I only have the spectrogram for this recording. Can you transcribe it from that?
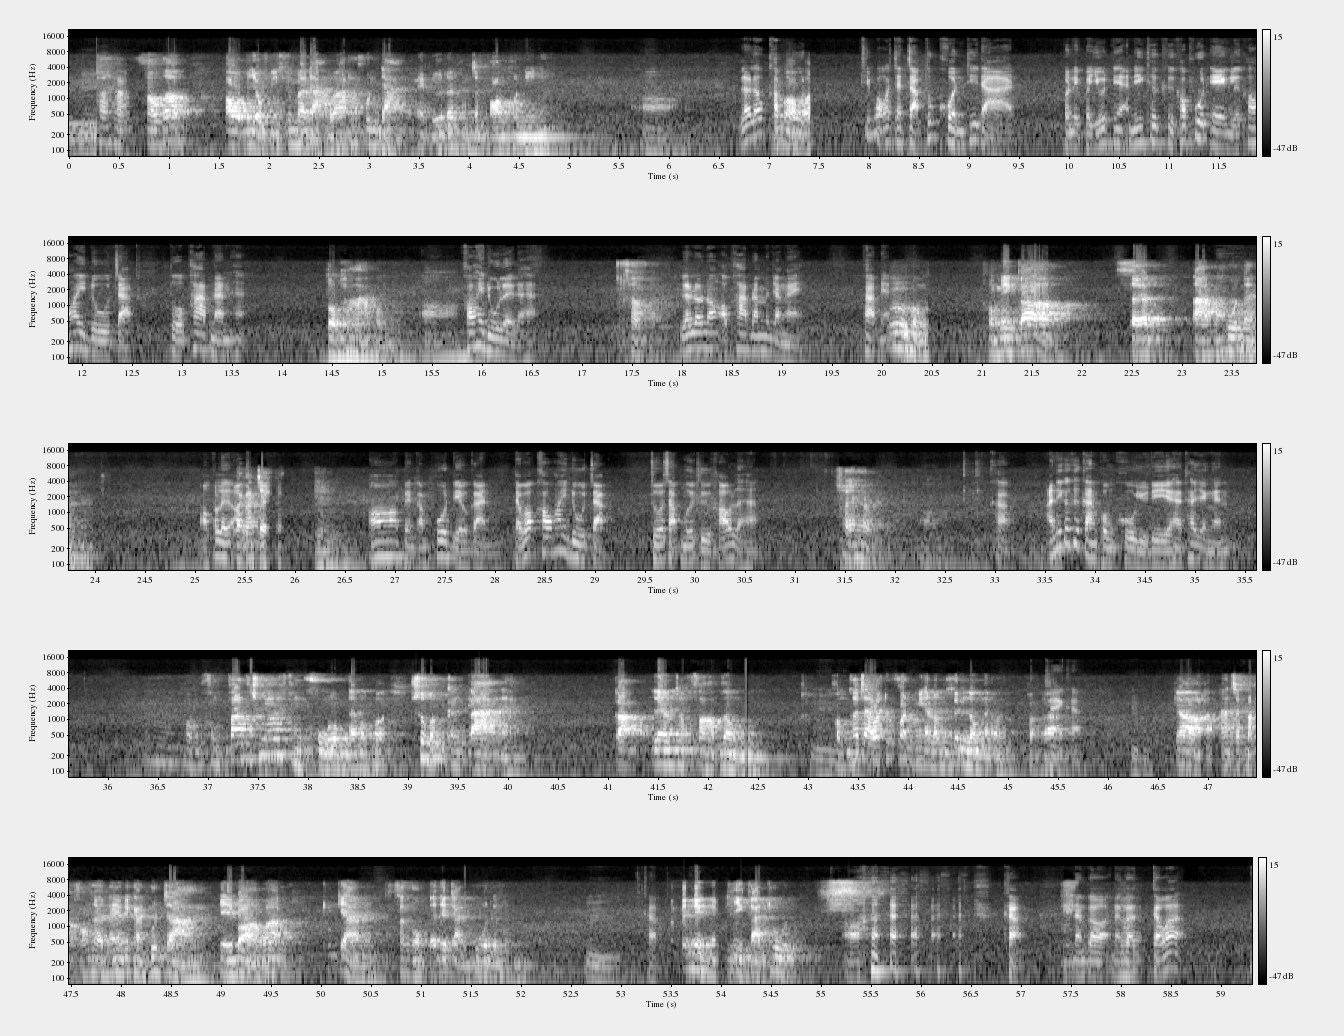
อืมถ้าครับเขาก็เอาประโยคนี้ขึ้นมาด่าว่าถ้าคุณด่าไอ้รู้แล้วผมจะฟ้องคนนี้นะอ๋อ แล้วแล้วเขาคำบอพูกดว่าที่บอกว่าจะจับทุกคนที่ด่าพลเอกประยุทธ์เนี่ยอันนี้คือคือเขาพูดเองหรือเขาให้ดูจากตัวภาพนั้นฮะ ตัวผ้าผมอ๋อเขาให้ดูเลยเหรอฮะครับแล้วแล้วน้องเอาภาพนั้นมันยังไง ภาพเนี้ยอืมผมผมเองก็เซิร์ชตามพูดนั้นอ๋อก็เลยเอาแล้วก็เจออ๋อเป็นคำพูดเดียวกัน แต่ว่าเขาให้ดูจากโทรศัพท์มือถือเขาเหรอฮะ ใช่ครับอ๋อครับ อันนี้ก็คือการข่มขู่อยู่ดีฮะถ้าอย่างนั้น ผมผมตอนช่วงแรกผมขู่แต่ผมก็ช่วงแบบกลางๆเนี่ย ก็เริ่มซอฟๆลงอืมผมเข้าใจว่าทุกคนมีอารมณ์ขึ้นลงกันหมดผมก็ใช่ครับอืมก็อาจจะปรับของใจได้ด้วยการพูดจาอย่างที่บอกว่าทุกอย่างสงบได้ด้วยการพูดเลยผมอืมครับมันเป็นหนึ่งในวิธีการทูตอ๋อครับนั่นก็นั่นก็แต่ว่า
